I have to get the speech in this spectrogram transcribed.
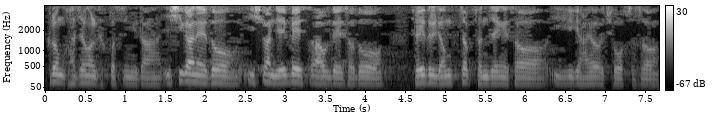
그런 과정을 겪었습니다. 이 시간에도 이 시간 예배 가운데에서도 저희들 영적 전쟁에서 이기게 하여 주옵소서.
